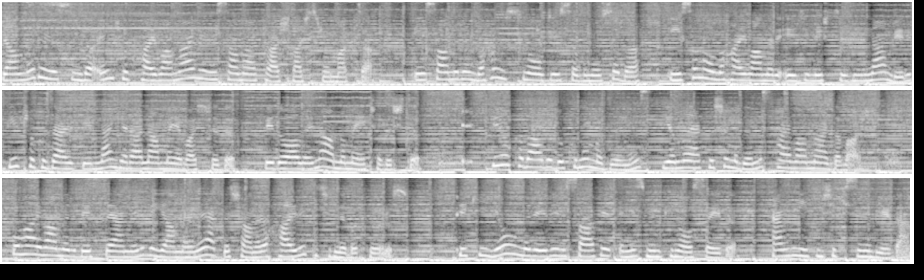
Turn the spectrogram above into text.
Canlılar arasında en çok hayvanlar ve insanlar karşılaştırılmakta. İnsanların daha üstün olduğu savunulsa da insanoğlu hayvanları evcilleştirdiğinden beri birçok özelliklerinden yararlanmaya başladı ve doğalarını anlamaya çalıştı. Bir o kadar da dokunulmadığımız, yanına yaklaşamadığımız hayvanlar da var. Bu hayvanları besleyenleri ve yanlarına yaklaşanlara hayret içinde bakıyoruz. Peki ya onları eve misafir etmemiz mümkün olsaydı? Hem de 72'sini birden.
